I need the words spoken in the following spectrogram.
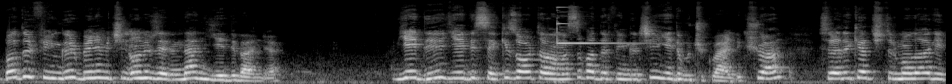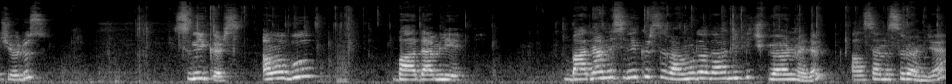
Butterfinger benim için 10 üzerinden 7 bence. 7, 7, 8 ortalaması Butterfinger için 7,5 verdik. Şu an sıradaki atıştırmalığa geçiyoruz. Snickers. Ama bu bademli. Bademli Snickers'ı ben burada daha önce hiç görmedim. Al sen ısır önce.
